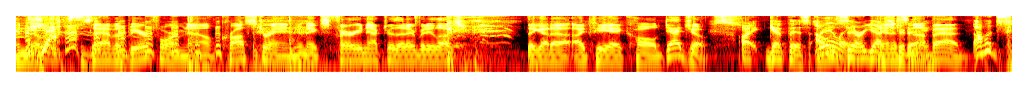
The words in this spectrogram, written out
in Millard because they have a beer for him now. Kros Strain, who makes fairy nectar that everybody loves. They got a IPA called Dad Jokes. All right, get this. I was Really? there And yesterday. it's not bad. Oh, it's.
